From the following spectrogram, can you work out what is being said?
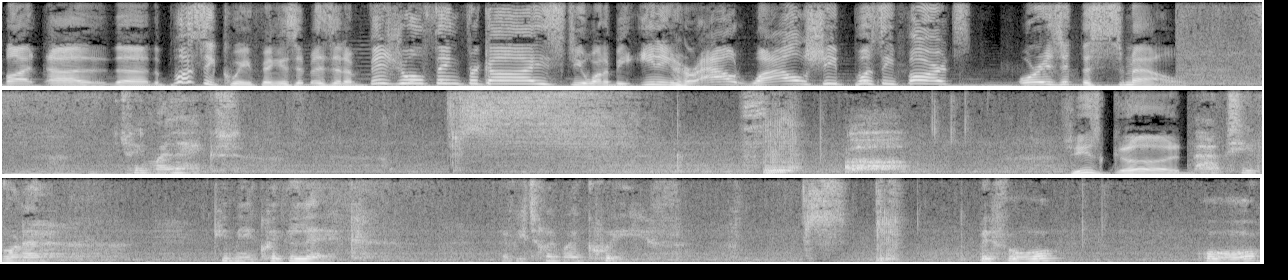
But uh, the the pussy queefing is it is it a visual thing for guys? Do you want to be eating her out while she pussy farts, or is it the smell? Between my legs. She's good. Perhaps you'd want to give me a quick lick every time I queef. Before or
